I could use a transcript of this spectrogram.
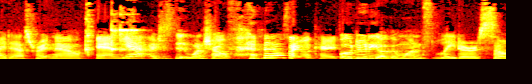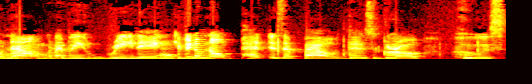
My desk right now and yeah, I just did one shelf and then I was like, okay, we'll do the other ones later. So now I'm gonna be reading. If you don't know, Pet is about this girl who's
